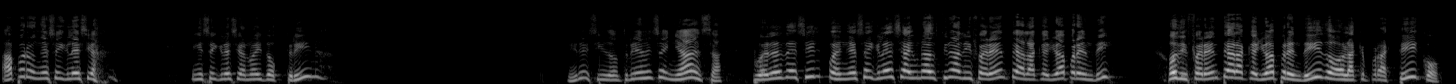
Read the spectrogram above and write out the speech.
ah, pero en esa iglesia, en esa iglesia no hay doctrina. Mire, si doctrina es enseñanza, puedes decir, pues en esa iglesia hay una doctrina diferente a la que yo aprendí, o diferente a la que yo he aprendido, o la que practico.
